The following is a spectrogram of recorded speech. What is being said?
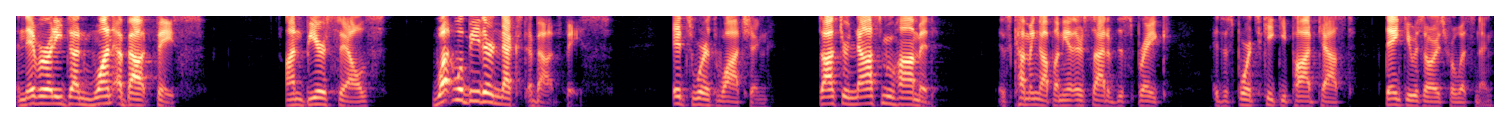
And they've already done one about face on beer sales. What will be their next about face? It's worth watching. Dr. Nas Muhammad is coming up on the other side of this break. It's a Sports Kiki podcast. Thank you as always for listening.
